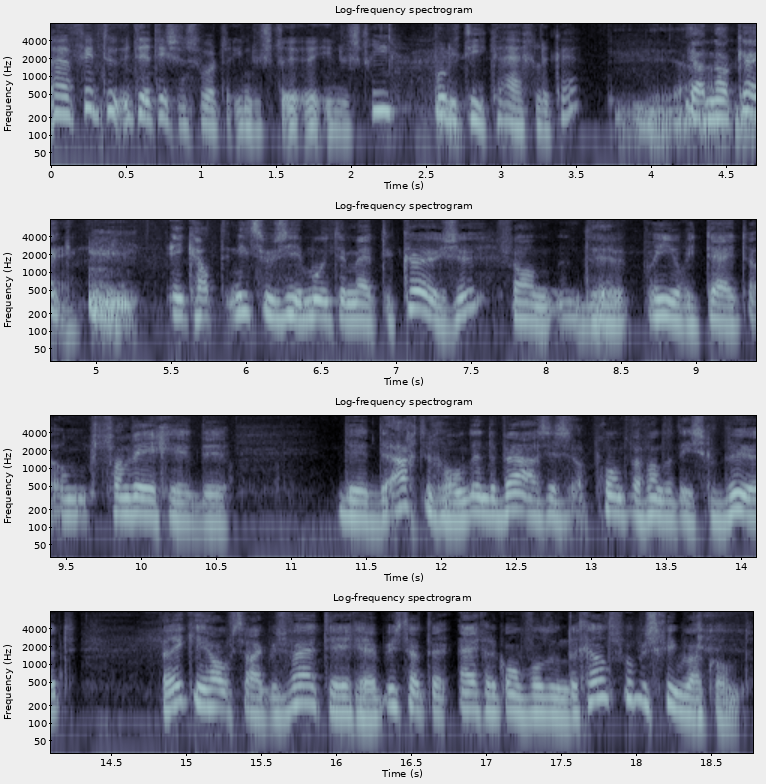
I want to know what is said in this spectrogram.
Uh, vindt u, dit is een soort industrie, uh, industriepolitiek eigenlijk, hè? Ja, ja, nou kijk, ik had niet zozeer moeite met de keuze van de prioriteiten... Om, vanwege de, de, de achtergrond en de basis op grond waarvan het is gebeurd. Waar ik in hoofdzaak bezwaar tegen heb... is dat er eigenlijk onvoldoende geld voor beschikbaar komt.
